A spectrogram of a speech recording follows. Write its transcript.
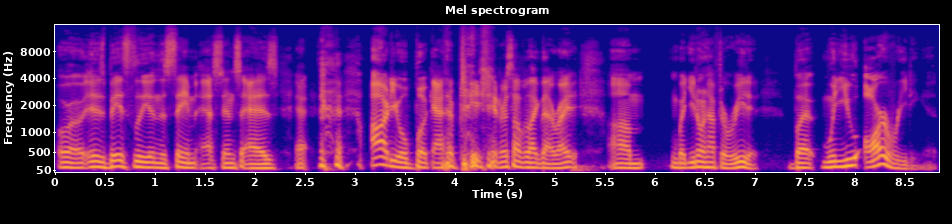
or is basically in the same essence as uh, audiobook adaptation or something like that, right? Um, but you don't have to read it. But when you are reading it,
